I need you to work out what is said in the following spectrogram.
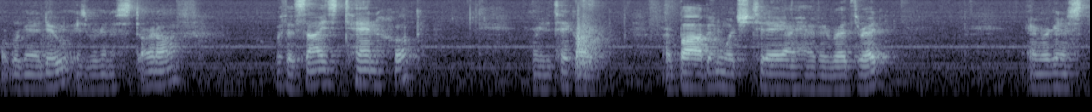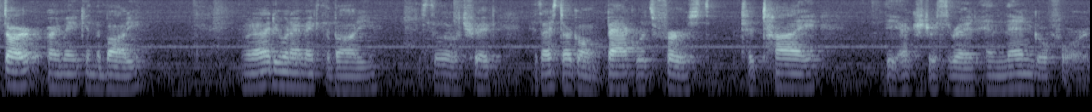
what we're going to do is we're going to start off with a size 10 hook. We're going to take our, our bobbin, which today I have in red thread, and we're going to start by making the body. What I do when I make the body, just a little trick, is I start going backwards first to tie the extra thread and then go forward.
